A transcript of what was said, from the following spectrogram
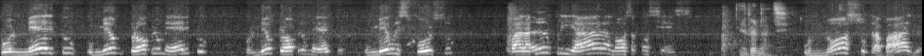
Por mérito, o meu próprio mérito, por meu próprio mérito, o meu esforço para ampliar a nossa consciência. É verdade. O nosso trabalho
